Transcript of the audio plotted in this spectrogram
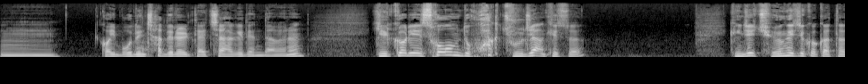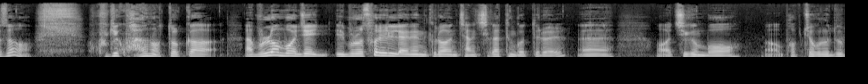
음, 거의 모든 차들을 대체하게 된다면은 길거리의 소음도 확 줄지 않겠어요? 굉장히 조용해질 것 같아서 그게 과연 어떨까? 아, 물론 뭐 이제 일부러 소리를 내는 그런 장치 같은 것들을, 에, 어, 지금 뭐, 어, 법적으로도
